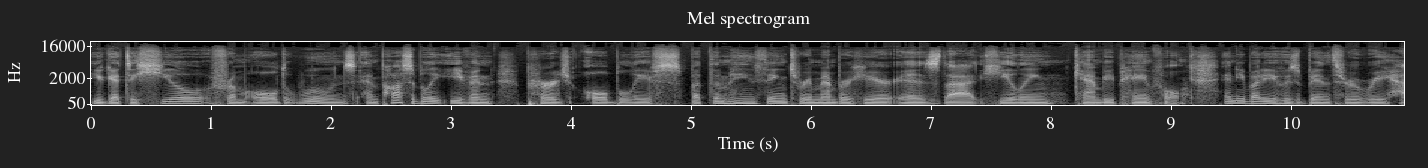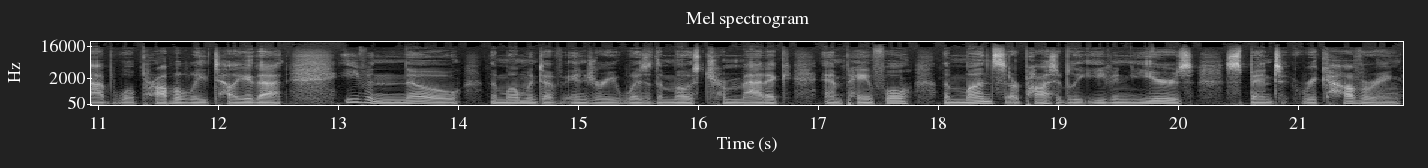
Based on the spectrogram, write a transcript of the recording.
You get to heal from old wounds and possibly even purge old beliefs. But the main thing to remember here is that healing can be painful. Anybody who's been through rehab will probably tell you that even though the moment of injury was the most traumatic and painful, the months or possibly even years spent recovering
